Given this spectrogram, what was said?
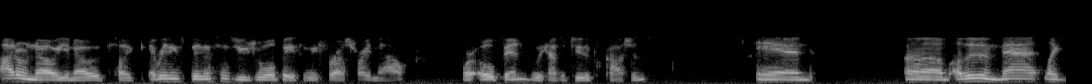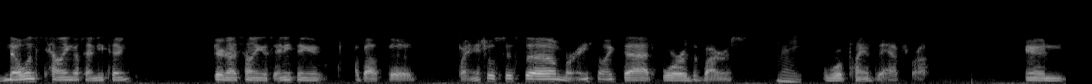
I don't know. You know, it's like everything's business as usual basically for us right now. We're open. We have to do the precautions, and um, other than that, like no one's telling us anything. They're not telling us anything about the financial system or anything like that, or the virus, Right. or what plans they have for us. And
